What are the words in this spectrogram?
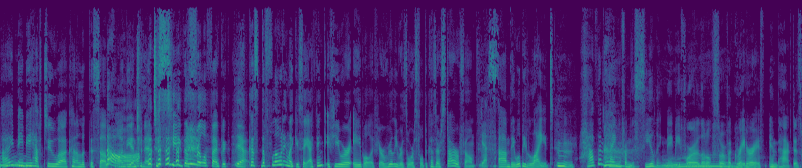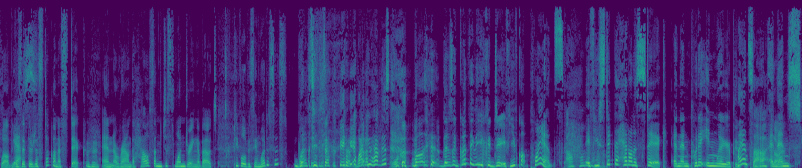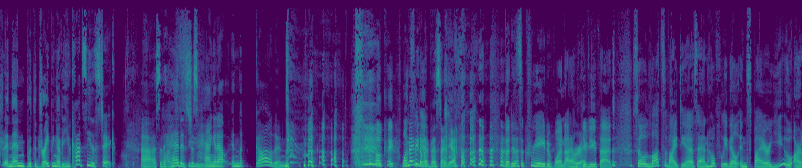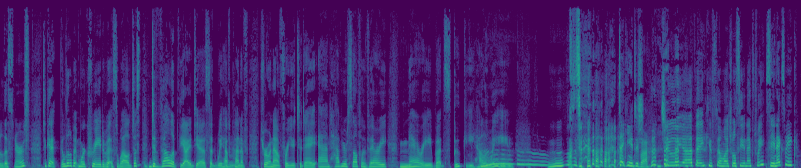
I maybe have to uh, kind of look this up on the internet to see the frill effect. Yeah. Because the floating, like you say, I think if you were able, if you're really resourceful, because they're styrofoam, Yes. um, they will be light. Have them hanging from the ceiling, maybe for a little sort of a greater if- impact as well. Because if they're just stuck on a stick and around the house, I'm just wondering about people will be saying, "What is this? What is this exactly?" Why do you have this? well, there's a good thing that you could do if you've got plants. Uh-huh. If you stick the head on a stick and then put it in where your plants, plants are, and then and then put the draping over, you can't see the stick. Uh, so the I head is just hanging out in the garden. okay. Once Maybe not my best idea. but it's a creative one. I'll Right. give you that. So lots of ideas, and hopefully they'll inspire you, our listeners, to get a little bit more creative as well. Just develop the ideas that we have Hmm. kind of thrown out for you today, and have yourself a very merry but spooky Halloween. Taking it too far. Julia, thank you so much. We'll see you next week. See you next week.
